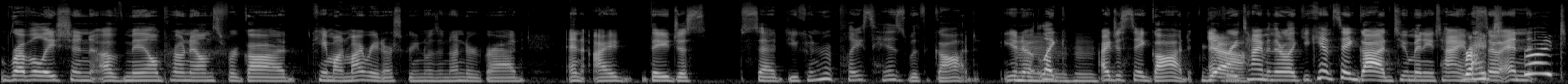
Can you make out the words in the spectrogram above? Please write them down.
revelation of male pronouns for God came on my radar screen was an undergrad, and I they just said you can replace his with God. You know, like I just say God Mm-hmm. Yeah. every time, and they're like, you can't say God too many times. right. So and right.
